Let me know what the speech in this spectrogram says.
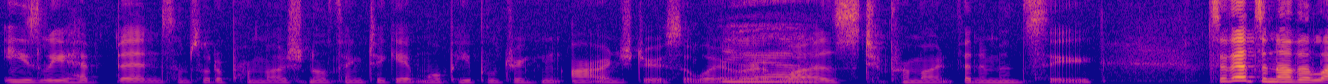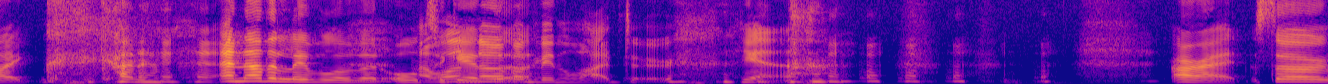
easily have been some sort of promotional thing to get more people drinking orange juice or whatever it was to promote vitamin C. So that's another like kind of another level of it altogether. I want to know if. I'm being lied to. yeah. All right. So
